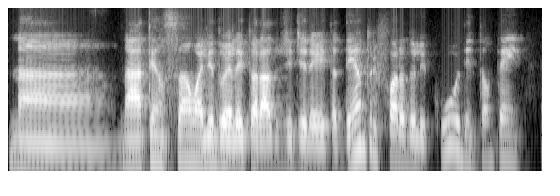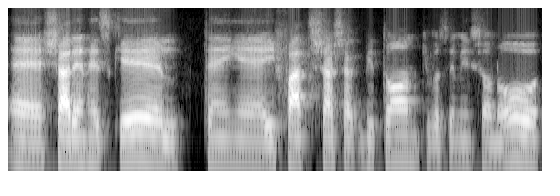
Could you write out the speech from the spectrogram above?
na, na atenção ali do eleitorado de direita, dentro e fora do Likud. Então, tem é, Sharon Heskel, tem é, Ifat Shashak Biton, que você mencionou,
